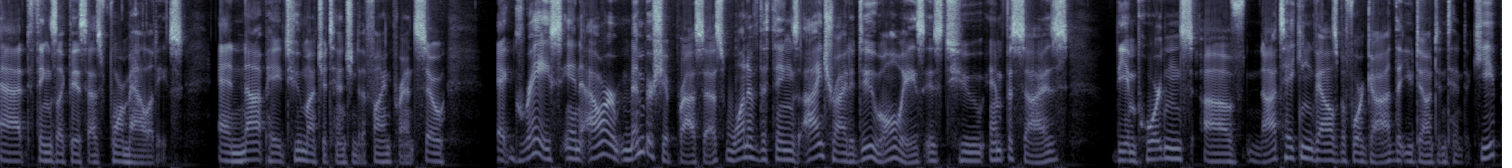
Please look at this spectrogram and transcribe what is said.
at things like this as formalities and not pay too much attention to the fine print. So at Grace, in our membership process, one of the things I try to do always is to emphasize the importance of not taking vows before God that you don't intend to keep,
